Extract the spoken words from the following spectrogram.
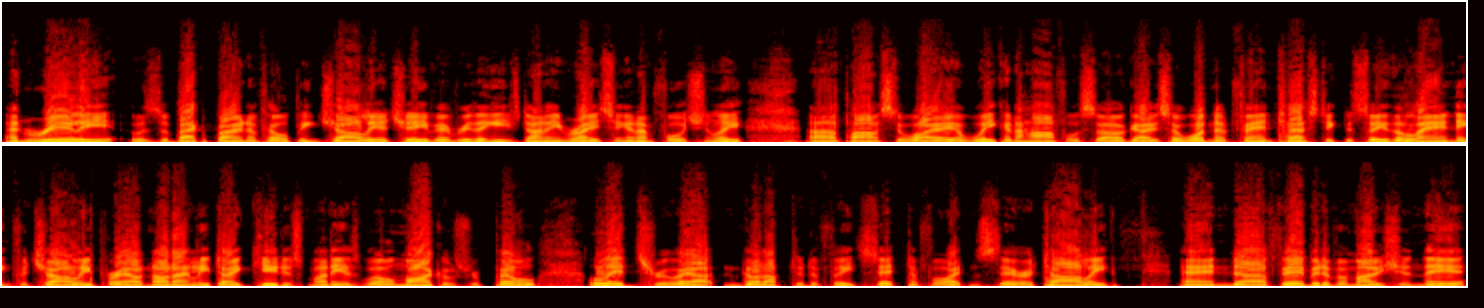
and really was the backbone of helping Charlie achieve everything he's done in racing. And unfortunately, uh, passed away a week and a half or so ago. So wasn't it fantastic to see the landing for Charlie Proud? Not only take cutest money as well. Michael Chappell led throughout and got up to defeat Set to Fight and Sarah Tarley, and a uh, fair bit of emotion there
